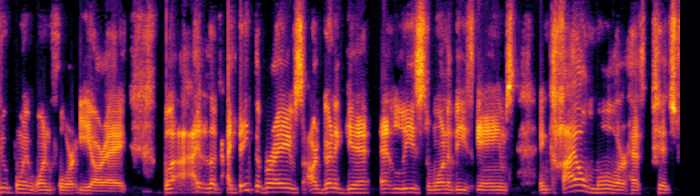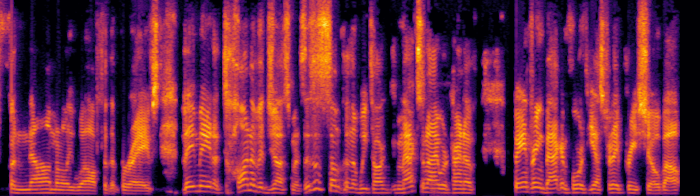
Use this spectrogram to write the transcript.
2.14 ERA. But I look, I think the Braves are going to get at least one of these games, and Kyle Muller has pitched phenomenally well for the Braves. They made a ton of adjustments. This is something that we talked. Max and I were kind of bantering back and forth yesterday pre-show about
